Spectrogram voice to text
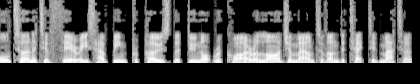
Alternative theories have been proposed that do not require a large amount of undetected matter,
